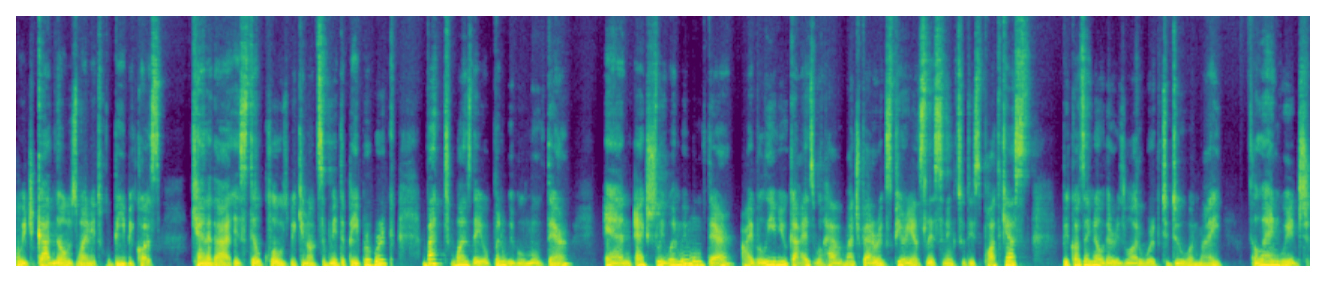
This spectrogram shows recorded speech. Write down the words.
which God knows when it will be because Canada is still closed. We cannot submit the paperwork. But once they open, we will move there. And actually, when we move there, I believe you guys will have a much better experience listening to this podcast because I know there is a lot of work to do on my language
